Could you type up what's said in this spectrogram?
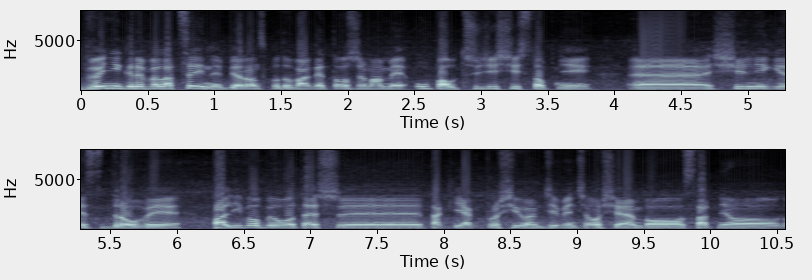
Wynik rewelacyjny, biorąc pod uwagę to, że mamy upał 30 stopni, e, silnik jest zdrowy, paliwo było też e, takie jak prosiłem 9,8, bo ostatnio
